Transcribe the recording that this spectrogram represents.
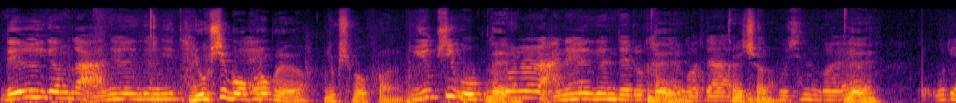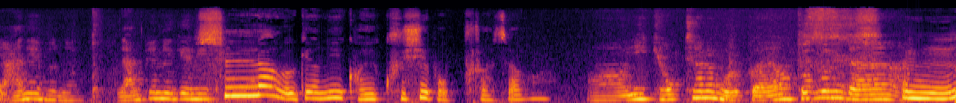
내 의견과 아내 의견이 다를 65%때 그래요. 65%는. 65%는 아내 의견대로 가는 네, 거다. 그렇죠. 이렇게 보시는 거예요? 네. 우리 아내분은 남편 의견이 신랑 의견이 거의 95%죠. 아, 이 격차는 뭘까요? 두 분 다 음.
